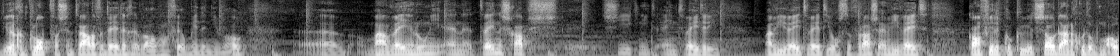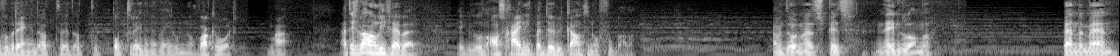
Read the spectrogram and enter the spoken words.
Jurgen Klopp was centrale verdediger, wel op een veel minder niveau. Eh, maar Wayne Rooney en het trainerschap zie ik niet 1, 2, 3. Maar wie weet weet hij ons te verrassen. En wie weet kan Philip Cocu het zodanig goed op hem overbrengen dat, eh, dat de toptrainer in Wayne Rooney nog wakker wordt. Maar het is wel een liefhebber. Ik bedoel, anders ga je niet bij Derby County nog voetballen. Gaan we door naar de spits. Een Nederlander. Van de Man.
